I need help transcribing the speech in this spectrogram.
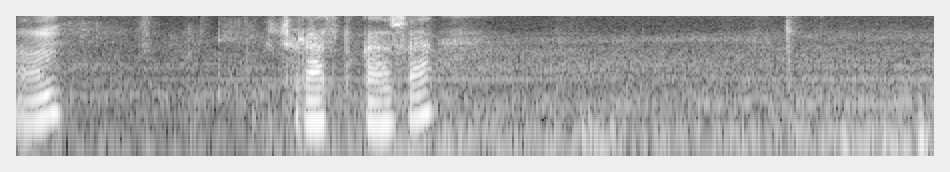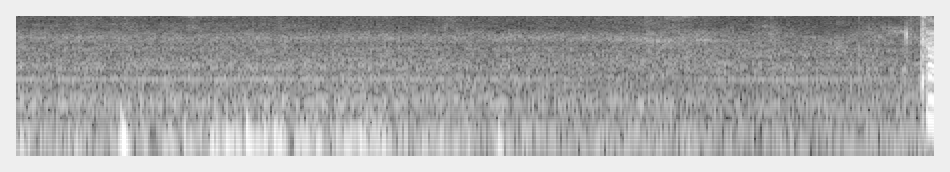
O. Jeszcze raz pokażę. To,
